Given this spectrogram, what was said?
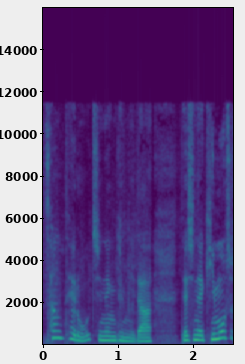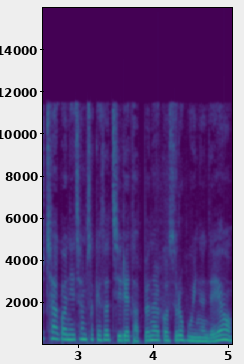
상태로 진행됩니다. 대신에 김호수 차관이 참석해서 질에 답변할 것으로 보이는데요.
